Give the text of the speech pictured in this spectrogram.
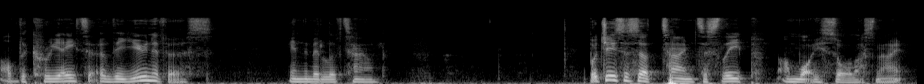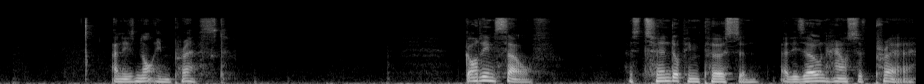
of the creator of the universe in the middle of town. But Jesus had time to sleep on what he saw last night, and he's not impressed. God Himself has turned up in person at his own house of prayer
